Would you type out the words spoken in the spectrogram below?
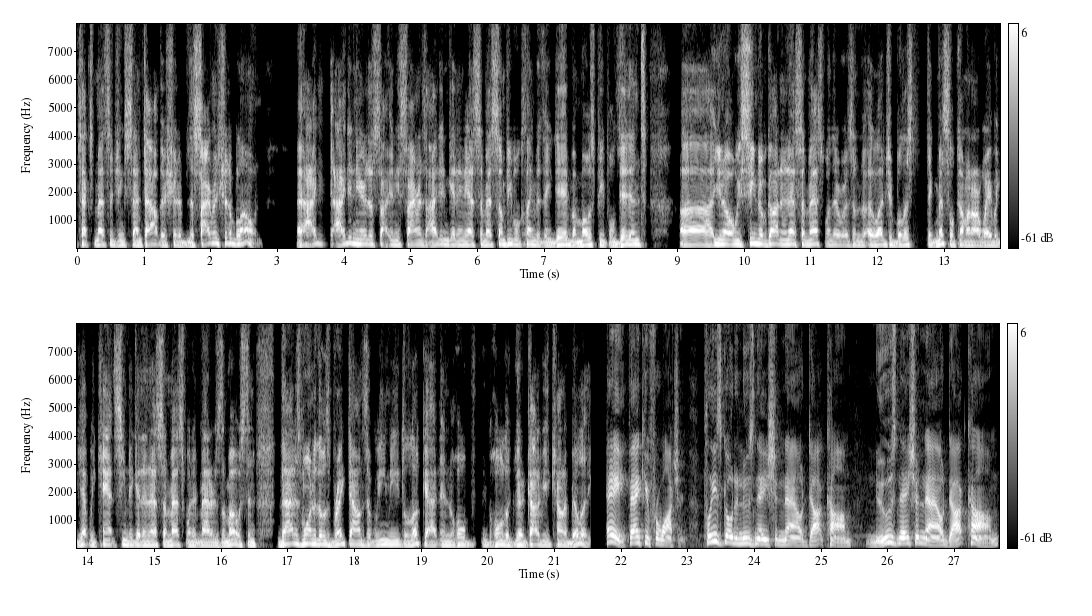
text messaging sent out. There should have the sirens should have blown. I I didn't hear the, any sirens. I didn't get any SMS. Some people claim that they did, but most people didn't. Uh, you know, we seem to have gotten an SMS when there was an alleged ballistic missile coming our way, but yet we can't seem to get an SMS when it matters the most. And that is one of those breakdowns that we need to look at and hold. Hold. There got to be accountability. Hey, thank you for watching. Please go to newsnationnow.com, newsnationnow.com,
